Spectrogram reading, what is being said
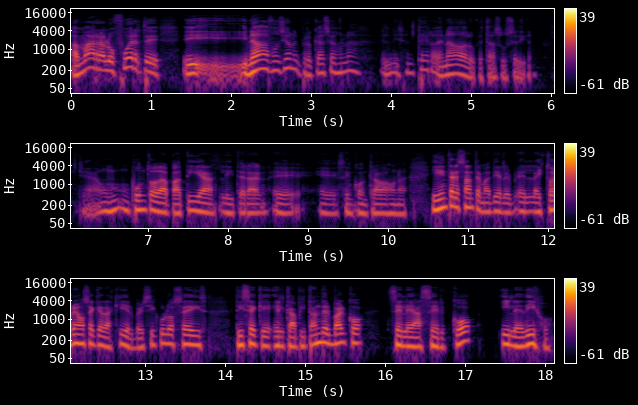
amárralo fuerte y, y nada funciona. Pero ¿qué hace Jonás? Él ni se entera de nada de lo que está sucediendo. Ya, un, un punto de apatía literal eh, eh, se encontraba Jonás. Y es interesante, Matías, el- el- la historia no se queda aquí. El versículo 6 dice que el capitán del barco se le acercó y le dijo,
